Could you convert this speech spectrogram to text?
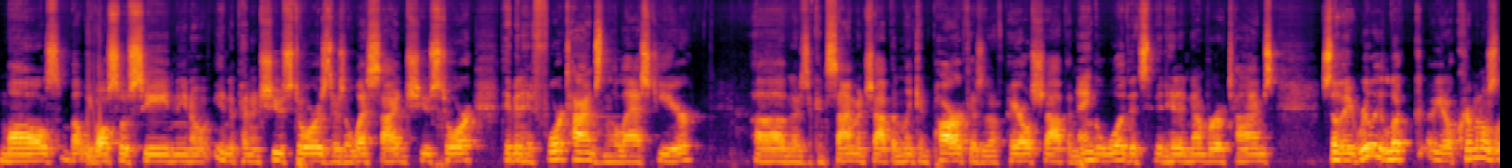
malls, but we've also seen, you know, independent shoe stores. There's a West Side shoe store. They've been hit four times in the last year. Um, there's a consignment shop in Lincoln Park. There's an apparel shop in Englewood that's been hit a number of times. So they really look, you know, criminals,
